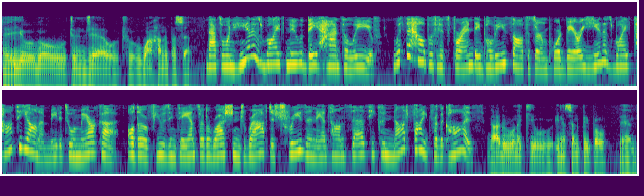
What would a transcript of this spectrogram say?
you will go to jail to 100%. That's when he and his wife knew they had to leave. With the help of his friend, a police officer in Port Barre, he and his wife Tatiana made it to America. Although refusing to answer the Russian draft as treason, Anton says he could not fight for the cause. I don't want to kill innocent people, and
